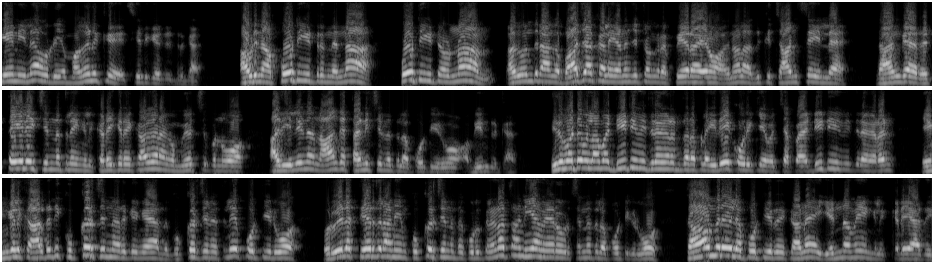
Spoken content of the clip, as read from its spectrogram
தேனியில அவருடைய மகனுக்கு சீட்டு கேட்டுட்டு இருக்காரு அப்படி நான் போட்டிக்கிட்டு இருந்தேன்னா போட்டிக்கிட்டோம்னா அது வந்து நாங்க பாஜக இணைஞ்சிட்டோங்கிற பேராயிரும். அதனால அதுக்கு சான்ஸே இல்லை. நாங்க ரெட்டை இலை சின்னத்துல எங்களுக்கு கிடைக்கிறதுக்காக நாங்க முயற்சி பண்ணுவோம். அது இல்லைன்னா நாங்க தனி சின்னத்துல போட்டிடுவோம் அப்படின்னு இருக்காரு இது மட்டும் இல்லாம டிடிவி தினகரன் தரப்புல இதே கோரிக்கையை வச்சப்ப டிடிவி தினகரன் எங்களுக்கு ஆல்ரெடி குக்கர் சின்னம் இருக்குங்க. அந்த குக்கர் சின்னத்திலே போட்டிடுவோம் ஒருவேளை தேர்தல் ஆணையம் குக்கர் சின்னத்தை கொடுக்கலன்னா தனியா வேற ஒரு சின்னத்துல போட்டிக்கிடுவோம். தாமரையில போட்டிடுறதுக்கான எண்ணமே எங்களுக்கு கிடையாது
